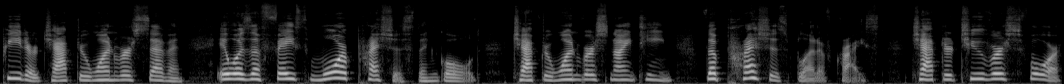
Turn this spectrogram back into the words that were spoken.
Peter chapter 1 verse 7. It was a faith more precious than gold. Chapter 1 verse 19, the precious blood of Christ. Chapter 2 verse 4,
